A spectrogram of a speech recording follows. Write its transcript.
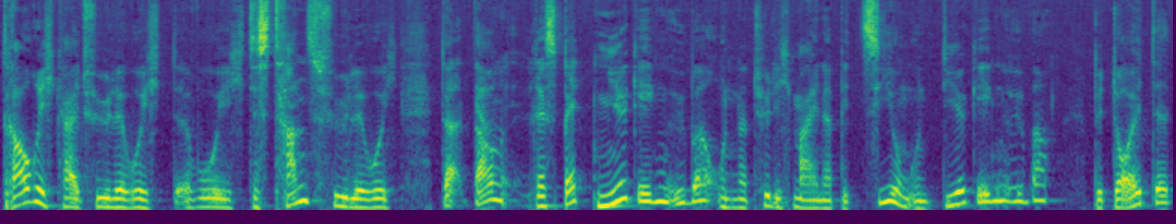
Traurigkeit fühle, wo ich, wo ich Distanz fühle, wo ich da, da Respekt mir gegenüber und natürlich meiner Beziehung und dir gegenüber bedeutet,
